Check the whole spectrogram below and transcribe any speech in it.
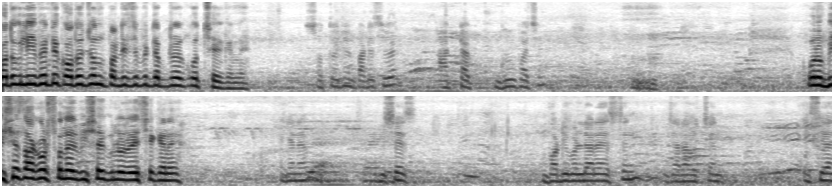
কতগুলি ইভেন্টে কতজন পার্টিসিপেট আপনারা করছে এখানে? সত্তর জন পার্টিসিপেট আটটা গ্রুপ আছে। কোনো বিশেষ আকর্ষণের বিষয়গুলো রয়েছে এখানে? এখানে বিশেষ বডি বিল্ডাররা এসছেন, যারা হচ্ছেন এশিয়া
